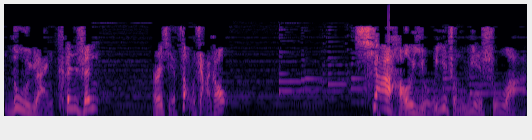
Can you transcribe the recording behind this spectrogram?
路远，坑深，而且造价高。恰好有一种运输啊，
